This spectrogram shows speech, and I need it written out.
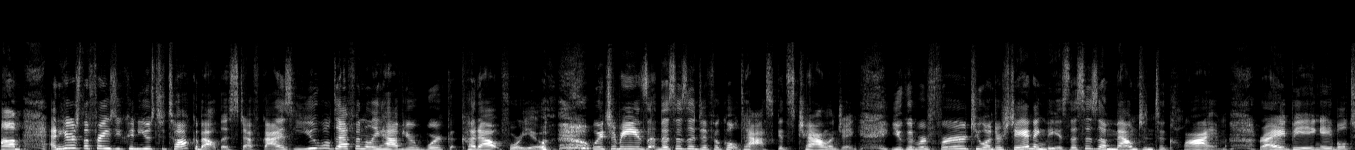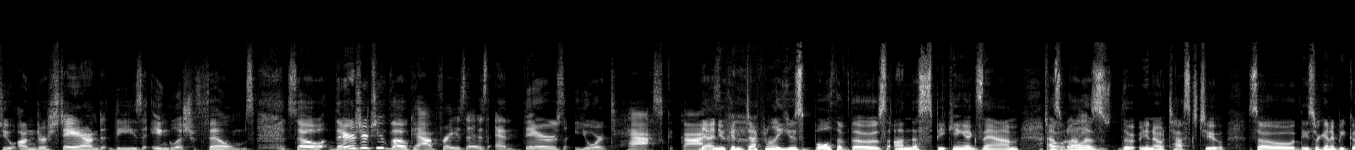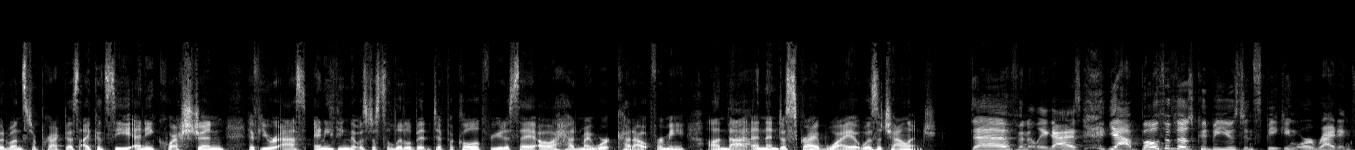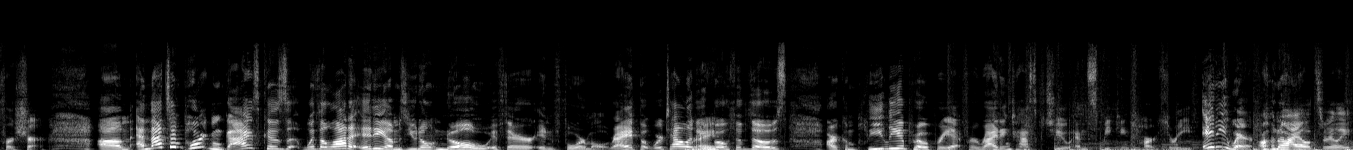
Um, and here's the phrase you can use to talk about this stuff, guys. You will definitely have your work cut out for you, which means this is a difficult task. It's challenging. You could refer to understanding these. This is a mountain to climb, right? Being able to understand these English films. So there's your two vocab phrases, and there's your task, guys. Yeah, and you can definitely use both of those on the speaking exam totally. as well as the, you know, task two. So these are going to be good ones to practice. I could see any question if you were asked anything that was just a little bit difficult for you to say, Oh, I had my work cut out for me on that, yeah. and then describe why it was a challenge. Definitely, guys. Yeah, both of those could be used in speaking or writing for sure. Um, and that's important, guys, because with a lot of idioms, you don't know if they're informal, right? But we're telling right. you both of those are completely appropriate for writing task two and speaking part three. Anywhere on IELTS, really.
